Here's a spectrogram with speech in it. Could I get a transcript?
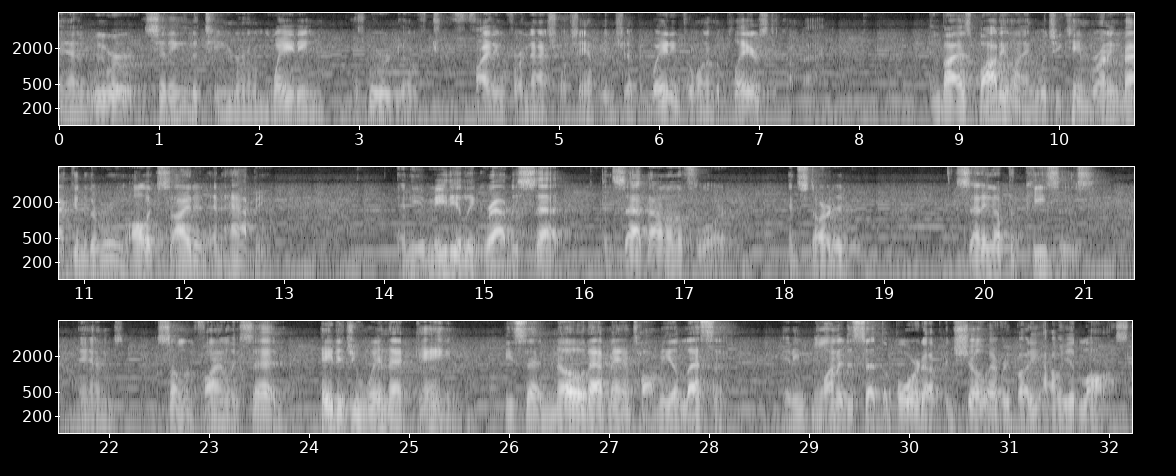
and we were sitting in the team room waiting because we were you know, fighting for a national championship and waiting for one of the players to come back. And by his body language, he came running back into the room all excited and happy. And he immediately grabbed his set and sat down on the floor and started setting up the pieces. And someone finally said, Hey, did you win that game? He said, No, that man taught me a lesson. And he wanted to set the board up and show everybody how he had lost.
